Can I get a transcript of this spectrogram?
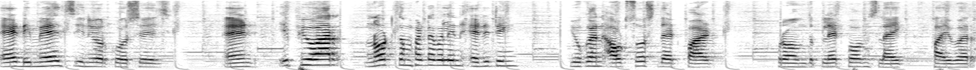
Add images in your courses. And if you are not comfortable in editing, you can outsource that part from the platforms like Fiverr.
